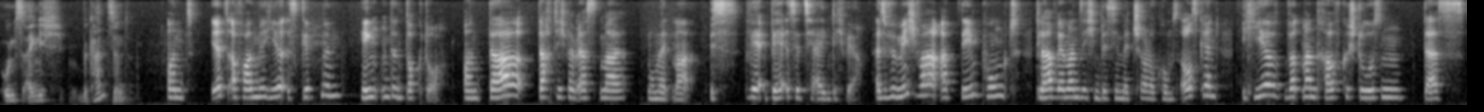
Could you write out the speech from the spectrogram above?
uns eigentlich bekannt sind. Und jetzt erfahren wir hier, es gibt einen hinkenden Doktor. Und da dachte ich beim ersten Mal, Moment mal, ist, wer, wer ist jetzt hier eigentlich wer? Also für mich war ab dem Punkt klar, wenn man sich ein bisschen mit Sherlock Holmes auskennt, hier wird man drauf gestoßen, dass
